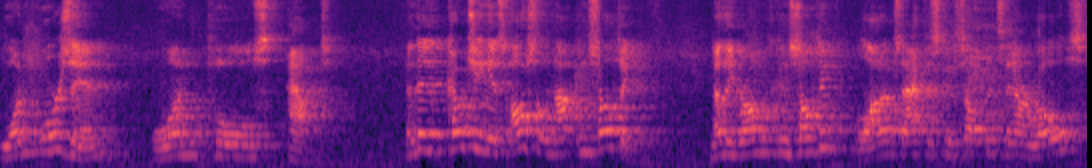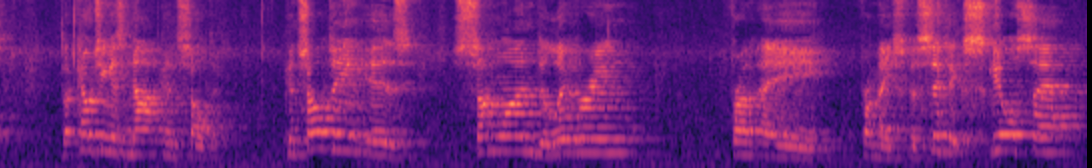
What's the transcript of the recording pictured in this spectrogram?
One pours in, one pulls out. And then coaching is also not consulting. Nothing wrong with consulting. A lot of us act as consultants in our roles. But coaching is not consulting. Consulting is someone delivering from a, from a specific skill set,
